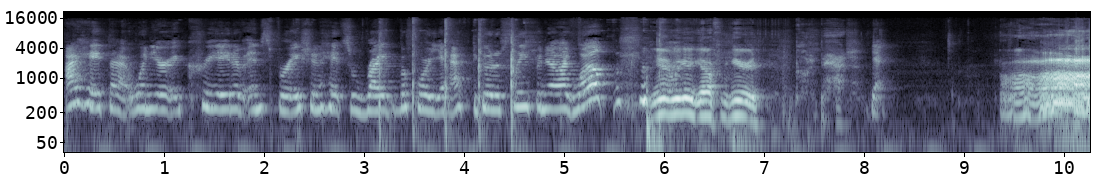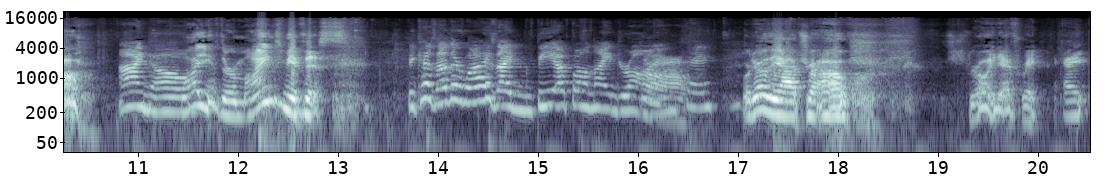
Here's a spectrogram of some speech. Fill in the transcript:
I hate that when your creative inspiration hits right before you have to go to sleep, and you're like, well, Yeah, we gotta get off from here and go to bed. yeah, Ah, I know. why do you have to remind me of this? Because otherwise, I'd be up all night drawing. Ah. Okay, We're doing the outro. Destroyed everything.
